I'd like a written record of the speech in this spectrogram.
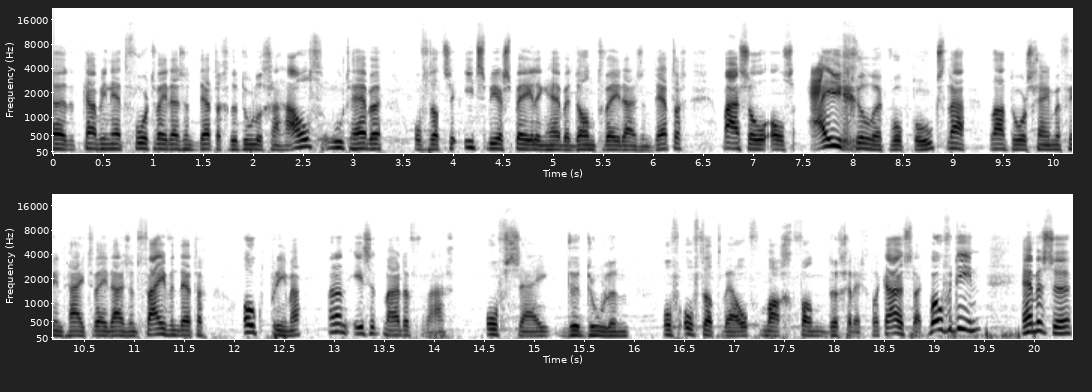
het kabinet voor 2030 de doelen gehaald moet hebben. Of dat ze iets meer speling hebben dan 2030. Maar zoals eigenlijk Wopke Hoekstra laat doorschemeren, vindt hij 2035 ook prima. Maar dan is het maar de vraag of zij de doelen of of dat wel mag van de gerechtelijke uitspraak. Bovendien hebben ze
